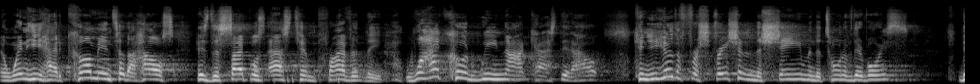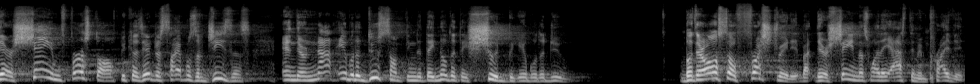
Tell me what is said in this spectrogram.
And when he had come into the house, his disciples asked him privately, Why could we not cast it out? Can you hear the frustration and the shame in the tone of their voice? They're ashamed, first off, because they're disciples of Jesus and they're not able to do something that they know that they should be able to do. But they're also frustrated, but they're ashamed. That's why they asked him in private.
